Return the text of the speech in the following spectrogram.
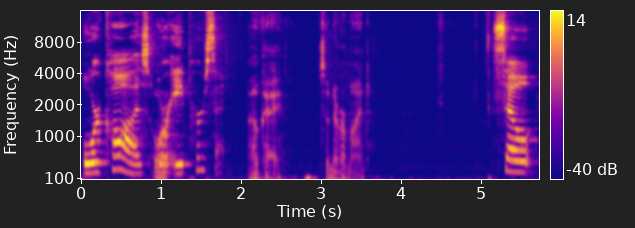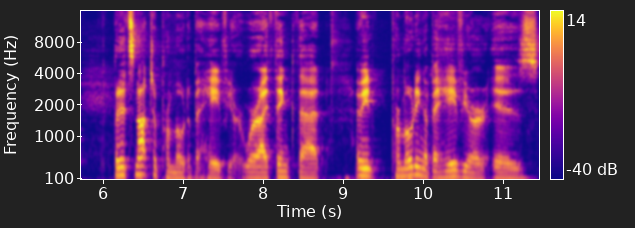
or cause or, Or- a person. Okay, so never mind. So, But it's not to promote a behavior where I think that, I mean, promoting a behavior is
